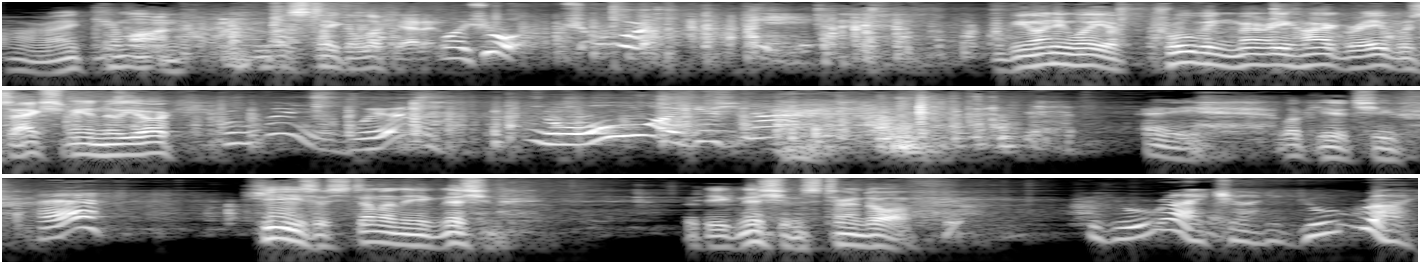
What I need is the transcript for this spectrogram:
All right, come on. Let's take a look at it. Well, sure, sure. Have you any way of proving Mary Hargrave was actually in New York? Well, no, I guess not. Hey, look here, Chief. Huh? Keys are still in the ignition, but the ignition's turned off. You're right, Johnny. You're right.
